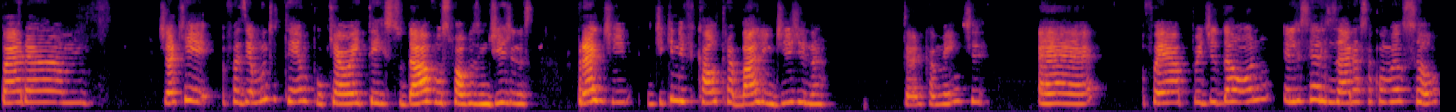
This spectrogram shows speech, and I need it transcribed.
para já que fazia muito tempo que a OIT estudava os povos indígenas para dignificar o trabalho indígena, teoricamente, é, foi a pedido da ONU eles realizaram essa convenção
